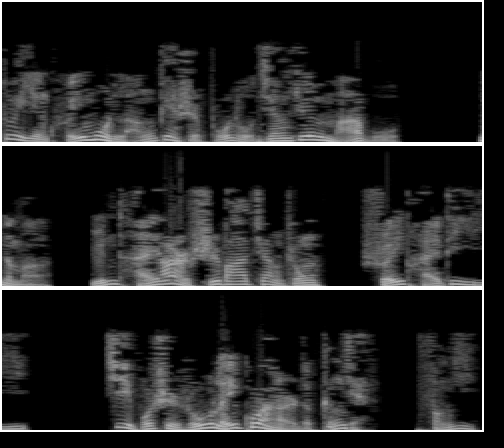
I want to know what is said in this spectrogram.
对应奎木狼便是不鲁将军马武。那么云台二十八将中谁排第一？既不是如雷贯耳的耿简、冯异，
